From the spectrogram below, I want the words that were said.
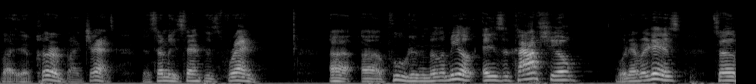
by occurred by chance that somebody sent his friend uh, uh, food in the middle of the meal is a tafshil, whatever it is. So the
